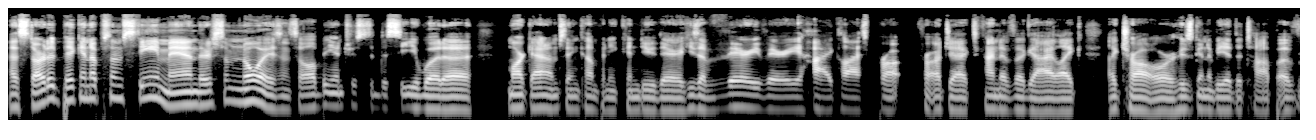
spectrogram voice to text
has started picking up some steam. Man, there's some noise, and so I'll be interested to see what uh Mark Adams and company can do there. He's a very, very high class pro- project, kind of a guy like like Traore, who's going to be at the top of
